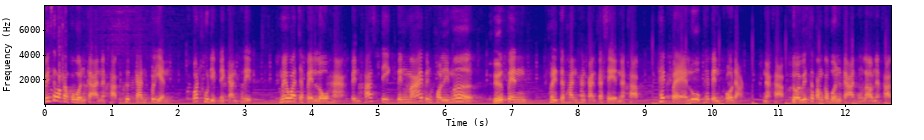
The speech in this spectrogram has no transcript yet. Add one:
วิศวกรรมกระบวนการนะครับคือการเปลี่ยนวัตถุดิบในการผลิต ไม่ว่าจะเป็นโลหะ เป็นพลาสติก เป็นไม้เป็นโพลิเมอร์ หรือเป็นผลิตภัณฑ์ทางการเกษตรนะครับให้แปรรูปให้เป็นโปรดักต์นะครับโดยวิศวกรรมกระบวนการของเรานะครับ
